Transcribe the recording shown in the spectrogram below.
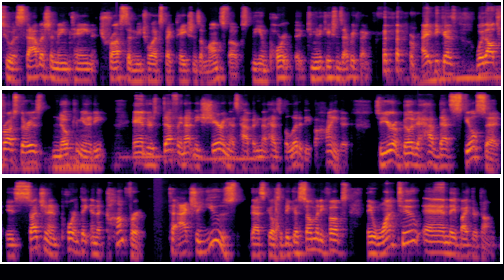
to establish and maintain trust and mutual expectations amongst folks, the important communication is everything, right? Because without trust, there is no community, and there's definitely not any sharing that's happening that has validity behind it. So your ability to have that skill set is such an important thing, and the comfort to actually use that skill set because so many folks they want to and they bite their tongue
